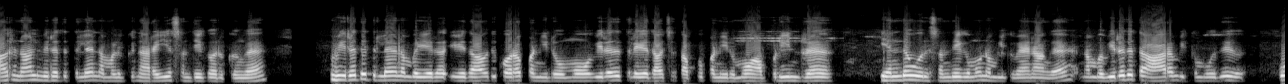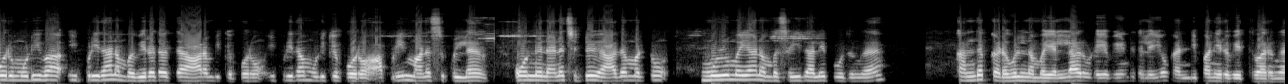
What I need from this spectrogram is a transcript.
ஆறு நாள் விரதத்துல நம்மளுக்கு நிறைய சந்தேகம் இருக்குங்க. விரதத்துல நம்ம ஏதாவது குறை பண்ணிடுவோமோ விரதத்துல ஏதாச்சும் தப்பு பண்ணிடுமோ அப்படின்ற எந்த ஒரு சந்தேகமும் நம்மளுக்கு வேணாங்க. நம்ம விரதத்தை ஆரம்பிக்கும் போது ஒரு முடிவா இப்படிதான் நம்ம விரதத்தை ஆரம்பிக்க போறோம் இப்படிதான் முடிக்க போறோம் அப்படின்னு மனசுக்குள்ள ஒண்ணு நினைச்சிட்டு அதை மட்டும் முழுமையா நம்ம செய்தாலே போதுங்க. கந்த கடவுள் நம்ம எல்லாருடைய வேண்டுதலையும் கண்டிப்பா நிறைவேற்றுவாருங்க.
